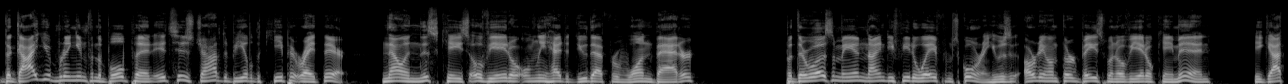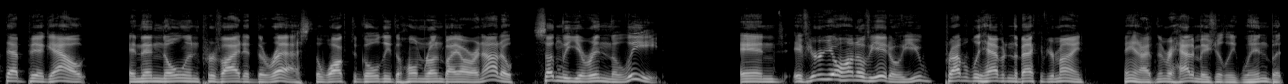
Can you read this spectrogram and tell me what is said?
The guy you bring in from the bullpen, it's his job to be able to keep it right there. Now, in this case, Oviedo only had to do that for one batter, but there was a man 90 feet away from scoring. He was already on third base when Oviedo came in. He got that big out, and then Nolan provided the rest the walk to Goldie, the home run by Arenado. Suddenly you're in the lead. And if you're Johan Oviedo, you probably have it in the back of your mind man, I've never had a major league win, but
